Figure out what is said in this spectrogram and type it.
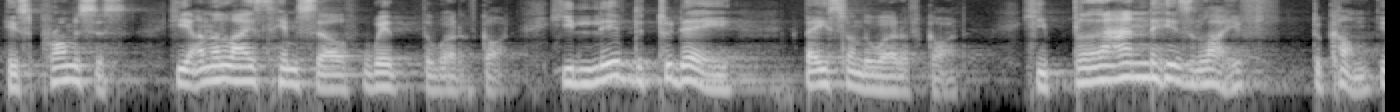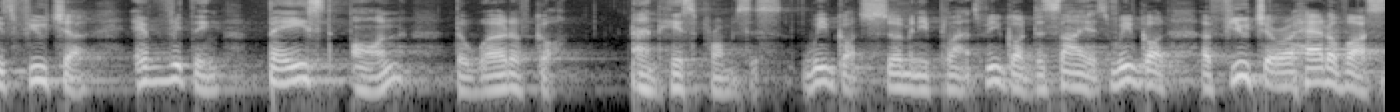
his promises. He analyzed himself with the Word of God. He lived today based on the Word of God. He planned his life to come, his future, everything based on the Word of God and His promises. We've got so many plans, we've got desires, we've got a future ahead of us,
